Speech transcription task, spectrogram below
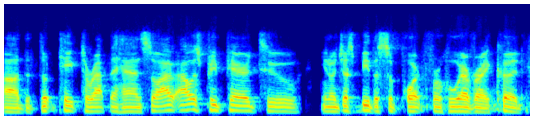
uh, the th- tape to wrap the hands. So I, I was prepared to, you know, just be the support for whoever I could.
